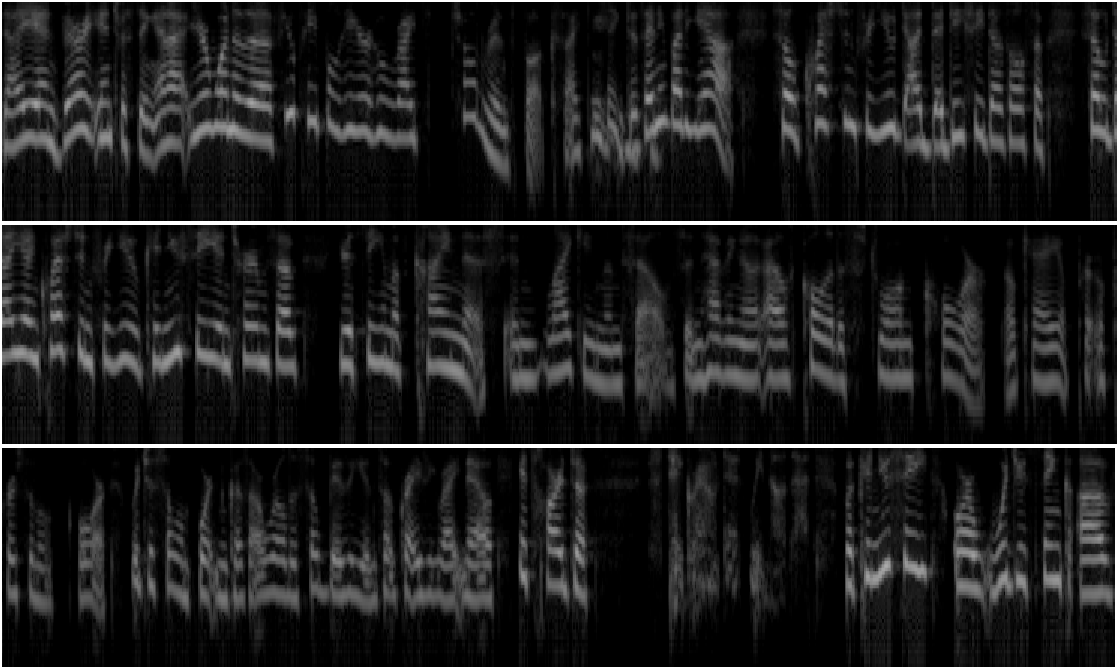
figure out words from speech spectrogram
Diann, very interesting. And I, you're one of the few people here who writes children's books, I think. Does anybody? Yeah. So, question for you, DC uh, does also. So, Diann, question for you. Can you see in terms of your theme of kindness and liking themselves and having a, I'll call it a strong core, okay, a, per, a personal core, which is so important because our world is so busy and so crazy right now. It's hard to stay grounded. We know that. But can you see, or would you think of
